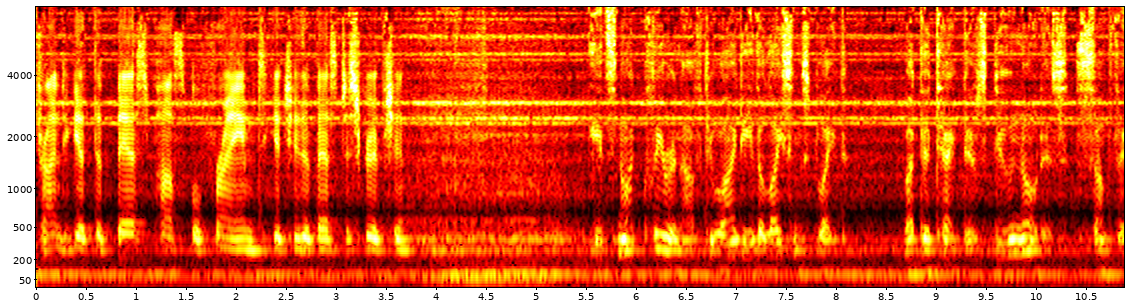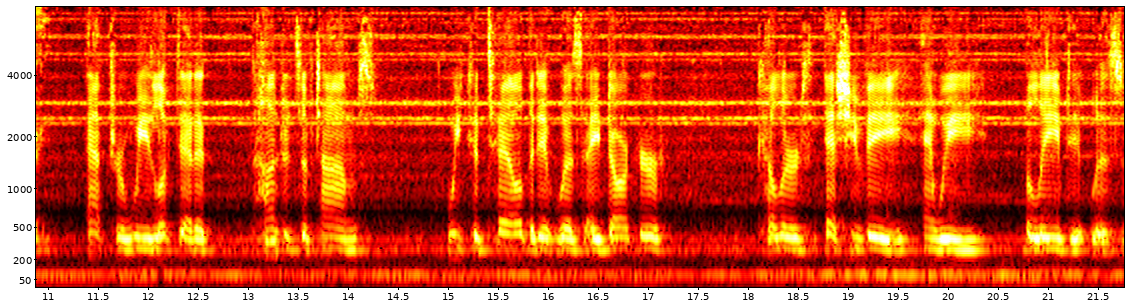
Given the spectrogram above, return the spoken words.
trying to get the best possible frame to get you the best description. It's not clear enough to ID the license plate, but detectives do notice something. After we looked at it hundreds of times, we could tell that it was a darker colored SUV, and we believed it was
